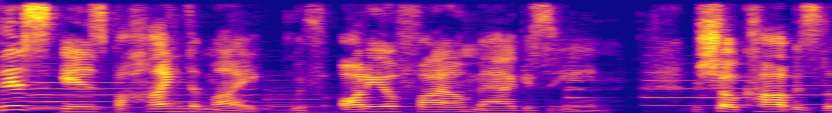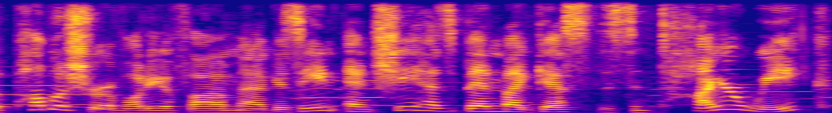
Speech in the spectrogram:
This is Behind the Mic with AudioFile Magazine. Michelle Cobb is the publisher of AudioFile Magazine, and she has been my guest this entire week.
